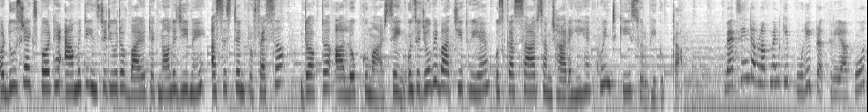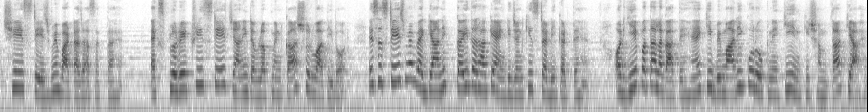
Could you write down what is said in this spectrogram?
और दूसरे एक्सपर्ट हैं एमिटी इंस्टीट्यूट ऑफ़ बायोटेक्नोलॉजी में assistant professor doctor Alok Kumar Singh उनसे जो भी बातचीत हुई है, उसका सार समझा रही हैं क्विंट की सुरभि गुप्ता। वैक्सीन डेवलपमेंट की पूरी प्रक्रिया को छह स्टेज में बांटा जा सकता है। एक्सप्लोरेटरी स्टेज यानी डेवलपमेंट का शुरुआती दौर। इस स्टेज में वैज्ञानिक कई तरह के एंटीजन की स्टडी करते हैं और ये पता लगाते हैं कि बीमारी को रोकने की इनकी क्षमता क्या है।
